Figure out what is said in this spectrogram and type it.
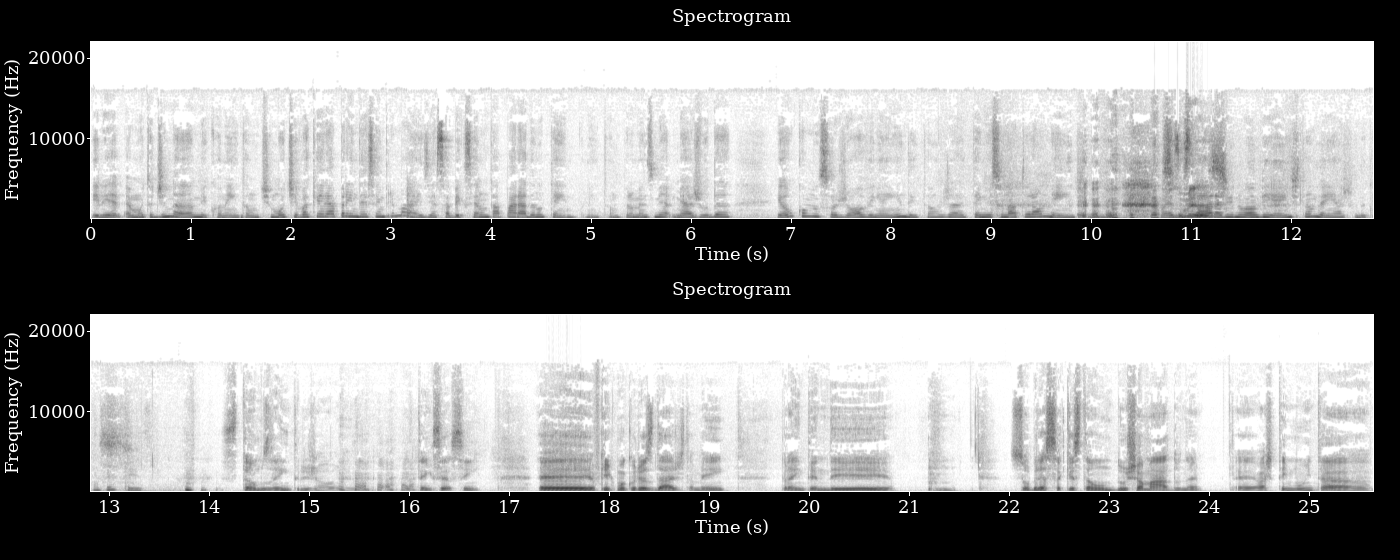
ele é, é muito dinâmico, né? Então te motiva a querer aprender sempre mais e a saber que você não está parada no tempo, né? Então, pelo menos me, me ajuda... Eu, como sou jovem ainda, então já tenho isso naturalmente, né? Mas isso estar mesmo. ali no ambiente também ajuda, com certeza. Estamos entre jovens, né? Tem que ser assim. É, eu fiquei com uma curiosidade também para entender sobre essa questão do chamado, né? É, eu acho que tem muita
